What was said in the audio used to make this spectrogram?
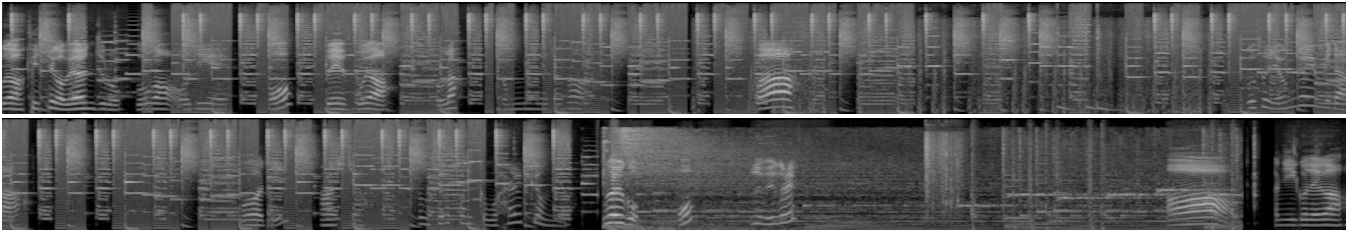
뭐야 개체가 왜 안 줄어? 뭐가 어디에? 어? 왜 뭐야? 몰라? 명령에다가 와 이것은 영녀입니다. 뭐하지? 아 진짜 이거 새로 파니까 뭐 할 게 없네. 뭐야 이거? 어? 이거 왜 그래? 아 아니 이거 내가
